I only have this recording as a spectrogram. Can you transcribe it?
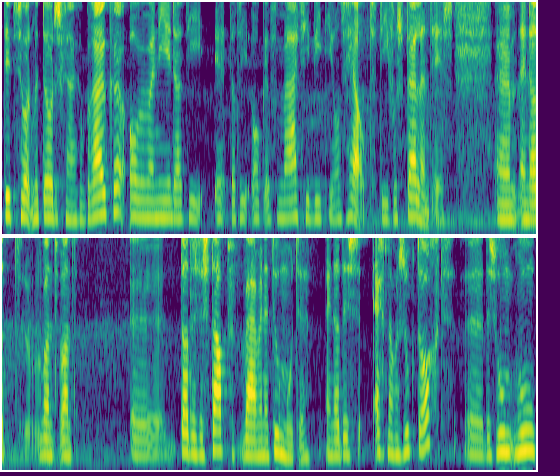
dit soort methodes gaan gebruiken op een manier dat die, eh, dat die ook informatie biedt die ons helpt, die voorspellend is. Um, en dat, want, want uh, dat is de stap waar we naartoe moeten. En dat is echt nog een zoektocht. Uh, dus hoe, hoe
